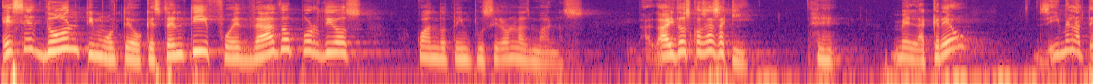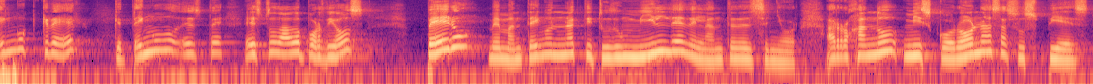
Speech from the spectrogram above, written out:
ese don, Timoteo, que está en ti, fue dado por Dios cuando te impusieron las manos. Hay dos cosas aquí. ¿Me la creo? Sí, me la tengo que creer tengo este, esto dado por Dios, pero me mantengo en una actitud humilde delante del Señor, arrojando mis coronas a sus pies,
